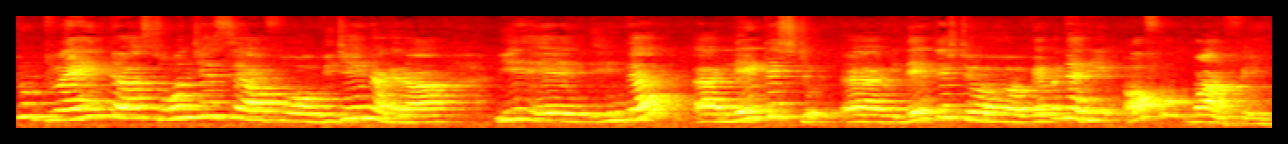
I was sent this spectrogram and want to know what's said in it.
to train the soldiers of uh, Vijayanagara in the uh, latest uh, latest uh, weaponry of warfare.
